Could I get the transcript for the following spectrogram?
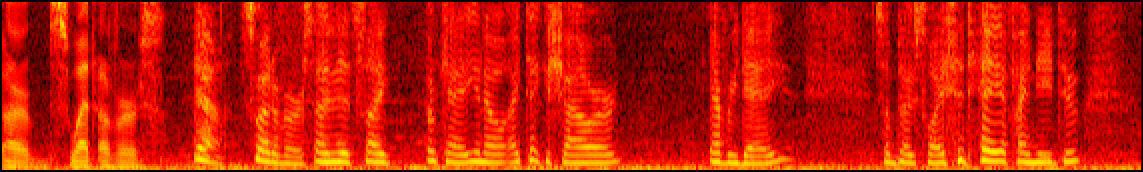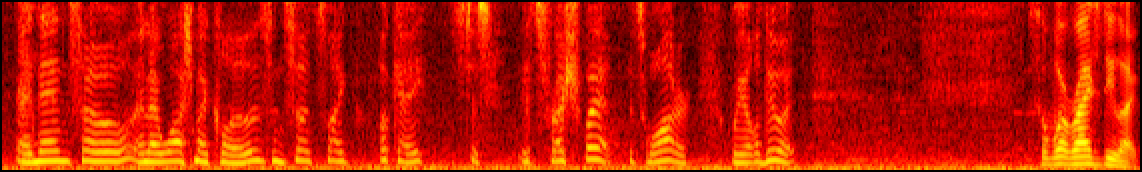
are sweat averse. Yeah, sweat averse, and it's like, okay, you know, I take a shower every day, sometimes twice a day if I need to, and then so, and I wash my clothes, and so it's like, okay, it's just, it's fresh sweat, it's water. We all do it. So what rides do you like?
